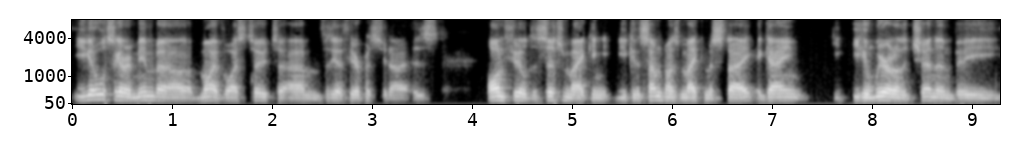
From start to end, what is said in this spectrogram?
you also got to remember uh, my advice too to um, physiotherapists. You know, is on-field decision making. You can sometimes make a mistake. Again, you, you, can wear it on the chin and be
